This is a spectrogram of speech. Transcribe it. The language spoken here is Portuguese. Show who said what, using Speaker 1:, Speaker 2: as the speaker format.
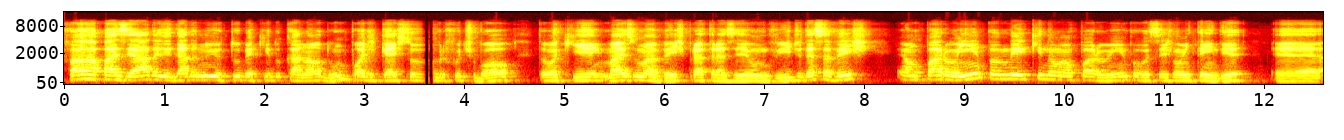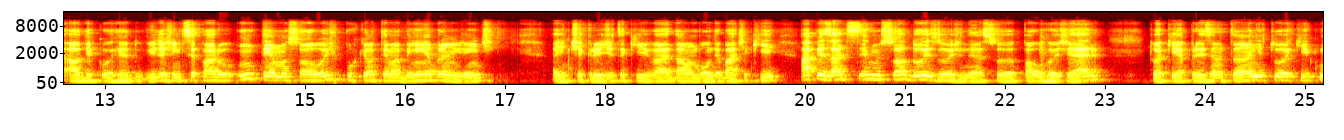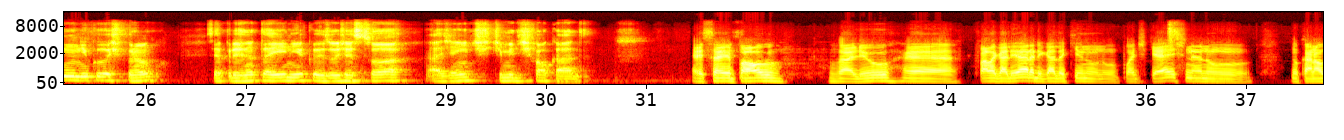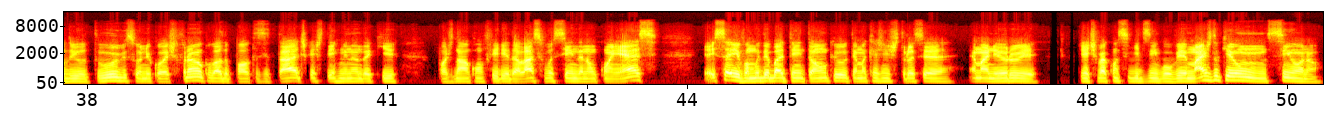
Speaker 1: Fala rapaziada, ligada no YouTube aqui do canal do Um Podcast sobre Futebol. Estamos aqui mais uma vez para trazer um vídeo. Dessa vez é um paro ímpar, meio que não é um paro ímpar, vocês vão entender é, ao decorrer do vídeo. A gente separou um tema só hoje, porque é um tema bem abrangente. A gente acredita que vai dar um bom debate aqui, apesar de sermos só dois hoje, né? Eu sou Paulo Rogério, estou aqui apresentando e estou aqui com o Nicolas Franco. Se apresenta aí, Nicolas. Hoje é só a gente, time desfalcado.
Speaker 2: É isso aí, Paulo. Valeu. É... Fala, galera, ligado aqui no, no, podcast, né? No, no canal do YouTube. Sou o Nicolas Franco, lá do Pautas e Táticas. Terminando aqui, pode dar uma conferida lá se você ainda não conhece. é isso aí, vamos debater então, que o tema que a gente trouxe é, é maneiro e a gente vai conseguir desenvolver mais do que um sim ou não.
